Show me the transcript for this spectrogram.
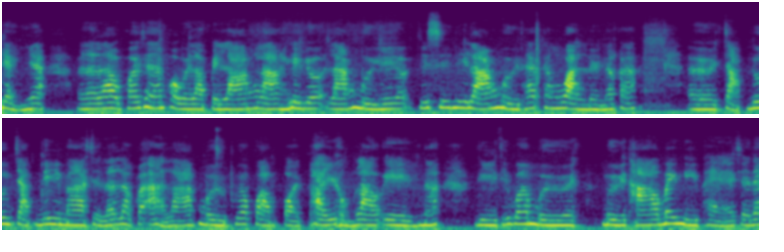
อย่างเงี้ยเวลาเราเพราะฉะนั้นพอเวลาไปล้างล้างเยอะๆล้างมือเยอะๆจิซี่นี่ล้างมือแทบทั้งวันเลยนะคะเออจับนู่นจับนี่มาเสร็จแล้วเราก็อ่าล้างมือเพื่อความปลอดภัยของเราเองนะ ดีที่ว่ามือ มือเท้าไม่มีแผลจะได้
